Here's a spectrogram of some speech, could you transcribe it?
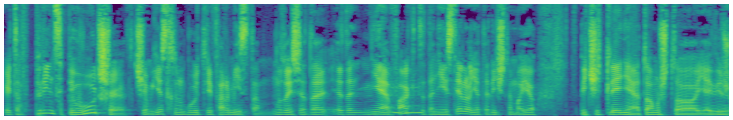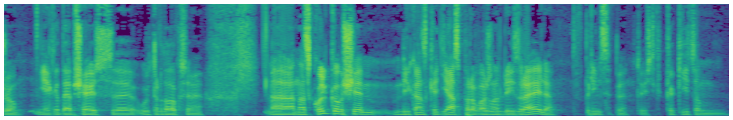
это, в принципе, лучше, чем если он будет реформистом. Ну, то есть это, это не mm-hmm. факт, это не исследование, это лично мое впечатление о том, что я вижу, я когда общаюсь с э, ультрадоксами. А насколько вообще американская диаспора важна для Израиля? в принципе? То есть какие там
